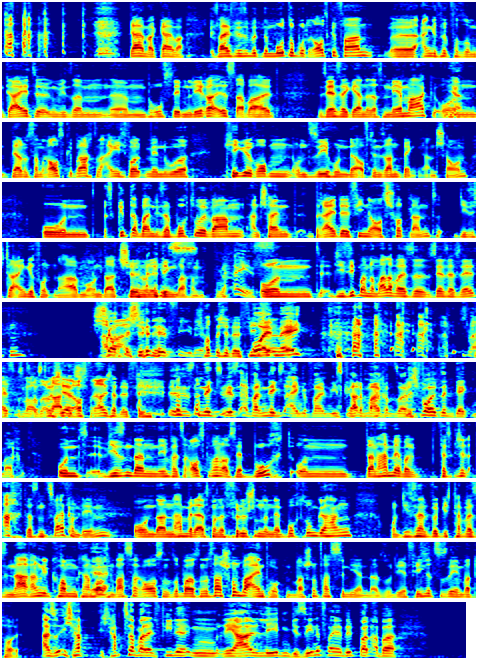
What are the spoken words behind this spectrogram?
Keimer, Keimer. Das heißt, wir sind mit einem Motorboot rausgefahren, äh, angeführt von so einem Guide, der irgendwie in seinem ähm, Berufsleben Lehrer ist, aber halt sehr, sehr gerne das Meer mag. Und Ja. der hat uns dann rausgebracht und eigentlich wollten wir nur Kegelrobben und Seehunde auf den Sandbänken anschauen. Und es gibt aber in dieser Bucht, wo wir waren, anscheinend drei Delfine aus Schottland, die sich da eingefunden haben und da chillen und ihr Ding machen. Nice. Und die sieht man normalerweise sehr, sehr selten. Schottische Delfine. Schottische Delfine. Oi, mate. ich weiß, das war Was habe ich australisch. australischer Delfin. Es ist nix, mir ist einfach nix eingefallen, wie ich es gerade machen soll. Ich wollte einen Gag machen. Und wir sind dann jedenfalls rausgefahren aus der Bucht und dann haben wir aber festgestellt, ach, das sind zwei von denen. Und dann haben wir da erstmal eine Viertelstunde in der Bucht rumgehangen und die sind halt wirklich teilweise nah rangekommen, kamen Ja. aus dem Wasser raus und sowas. Und das war schon beeindruckend, war schon faszinierend. Also die Delfine zu sehen war toll. Also ich habe ich hab zwar mal Delfine im realen Leben gesehen in freier Wildbahn, aber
